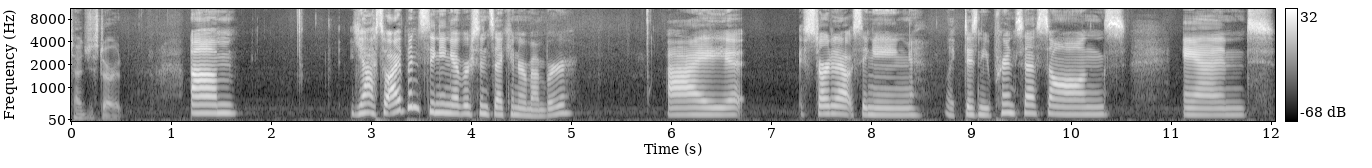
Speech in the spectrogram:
how'd you start? Um, yeah. So I've been singing ever since I can remember. I started out singing like Disney princess songs, and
